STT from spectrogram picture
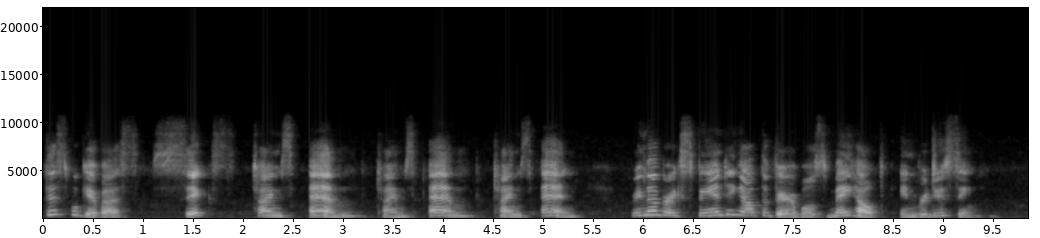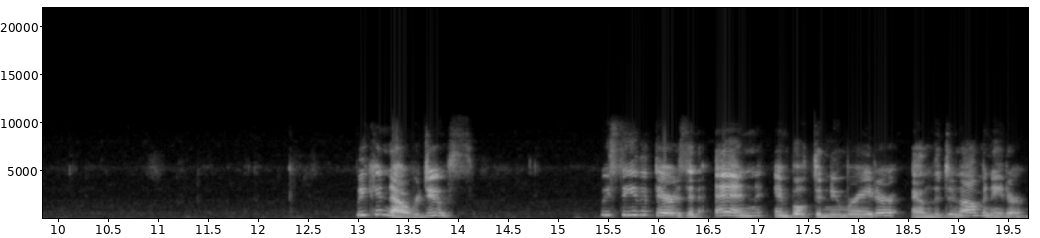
This will give us 6 times m times m times n. Remember, expanding out the variables may help in reducing. We can now reduce. We see that there is an n in both the numerator and the denominator.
